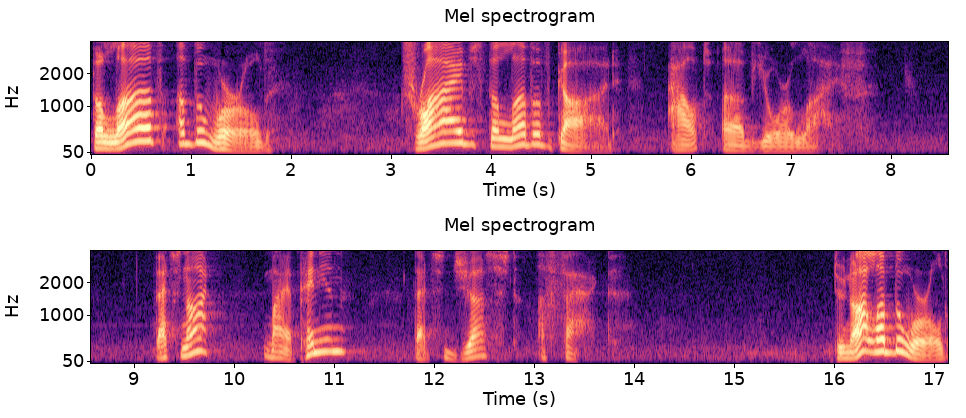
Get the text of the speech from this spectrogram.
The love of the world drives the love of God out of your life. That's not my opinion, that's just a fact. Do not love the world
